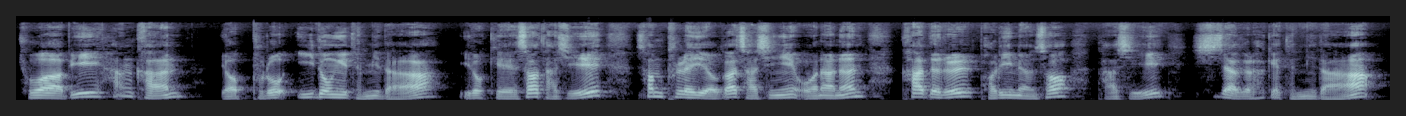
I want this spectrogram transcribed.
조합이 한 칸 옆으로 이동이 됩니다. 이렇게 해서 다시 선 플레이어가 자신이 원하는 카드를 버리면서 다시 시작을 하게 됩니다.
